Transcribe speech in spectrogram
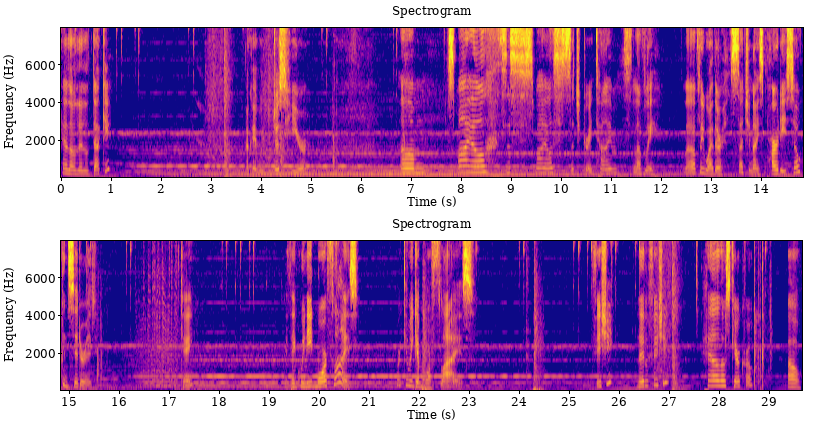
Hello, little ducky. Okay, we're just here. Um, smile. It's just smile. It's such a great time. It's lovely. Lovely weather. Such a nice party. So considerate. Okay. I think we need more flies. Where can we get more flies? Fishy? Little fishy? Hello, Scarecrow. Oh,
